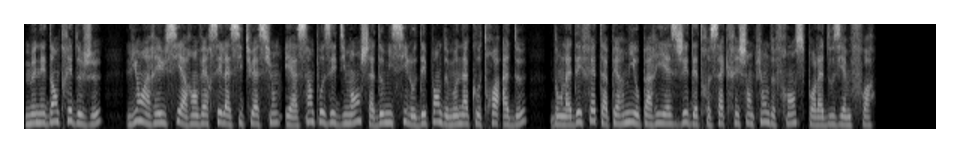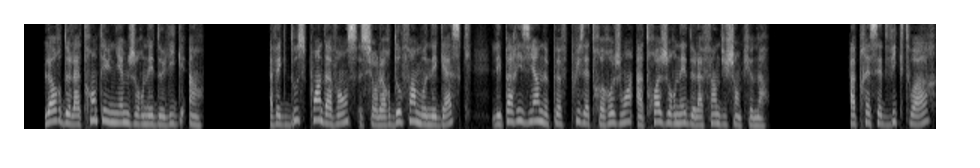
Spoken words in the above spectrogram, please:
Mené d'entrée de jeu, Lyon a réussi à renverser la situation et à s'imposer dimanche à domicile aux dépens de Monaco 3 à 2, dont la défaite a permis au Paris SG d'être sacré champion de France pour la douzième fois. Lors de la 31e journée de Ligue 1. Avec 12 points d'avance sur leur dauphin monégasque, les Parisiens ne peuvent plus être rejoints à trois journées de la fin du championnat. Après cette victoire,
